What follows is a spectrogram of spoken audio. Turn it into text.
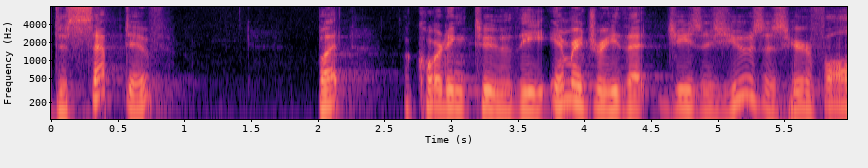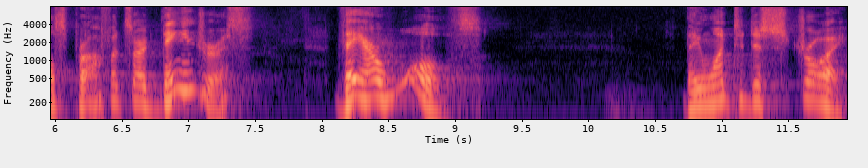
deceptive, but according to the imagery that Jesus uses here, false prophets are dangerous. They are wolves. They want to destroy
